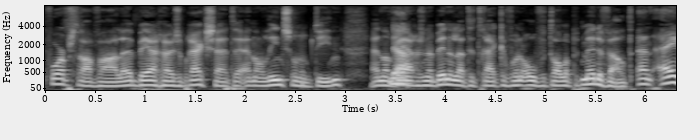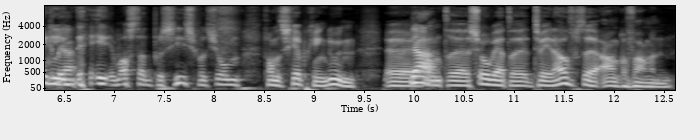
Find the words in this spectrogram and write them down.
Forbes eraf halen, Berghuis op rechts zetten en dan Linson op 10. En dan Berghuis naar binnen laten trekken voor een overtal op het middenveld. En eigenlijk was dat precies wat John van het Schip ging doen. Uh, want zo werd de tweede helft aangevangen.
